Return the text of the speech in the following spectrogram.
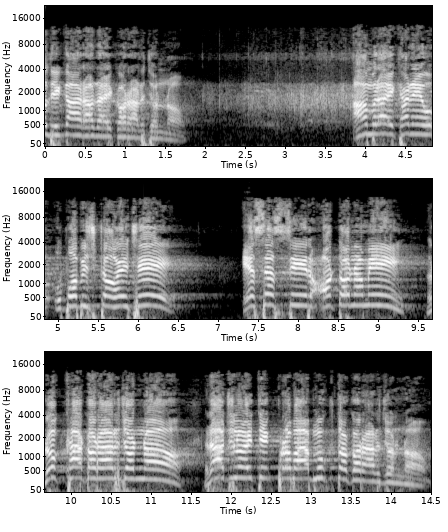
অধিকার আদায় করার জন্য। আমরা এখানে উপবিষ্ট হয়েছি এসএসসির অটোনমি রক্ষা করার জন্য, রাজনৈতিক প্রভাব মুক্ত করার জন্য।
